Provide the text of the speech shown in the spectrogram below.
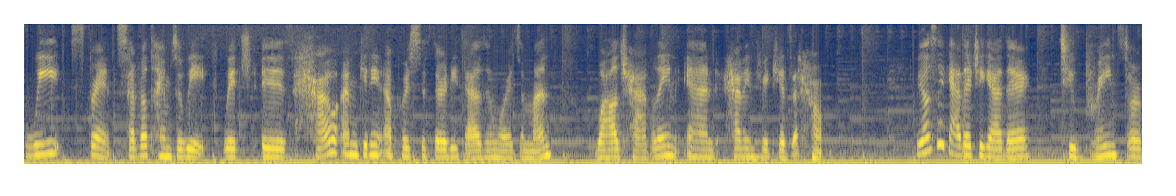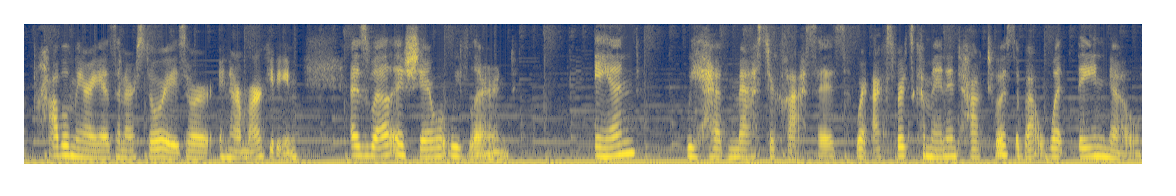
we sprint several times a week, which is how I'm getting upwards to 30,000 words a month while traveling and having three kids at home. We also gather together to brainstorm problem areas in our stories or in our marketing, as well as share what we've learned. And we have master classes where experts come in and talk to us about what they know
